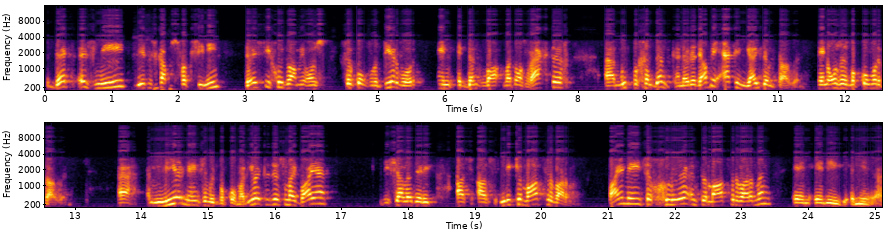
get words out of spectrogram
dit is nie wetenskapsfiksie nie. Dis die goed waarmee ons gekonfronteer word en ek dink wat, wat ons regtig uh, moet begin dink. En nou dat help nie ek en jy dink daaroor en ons is bekommerd daaroor. Uh meer mense moet bekommer. Jy weet dit is vir my baie dieselfde dit as as hierdie klimaatsverwarming. Baie mense glo in klimaatsverwarming en en die en die uh,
